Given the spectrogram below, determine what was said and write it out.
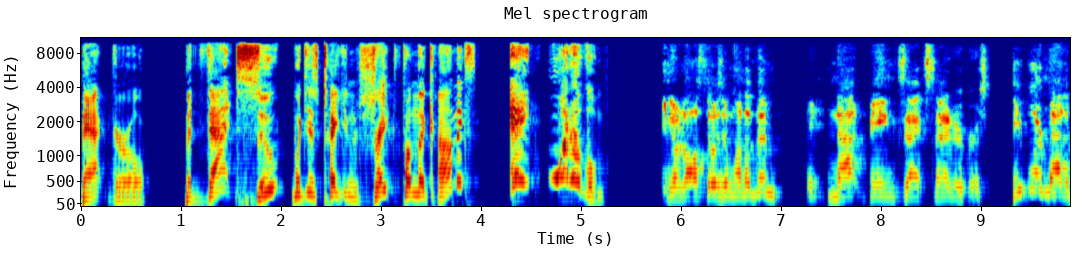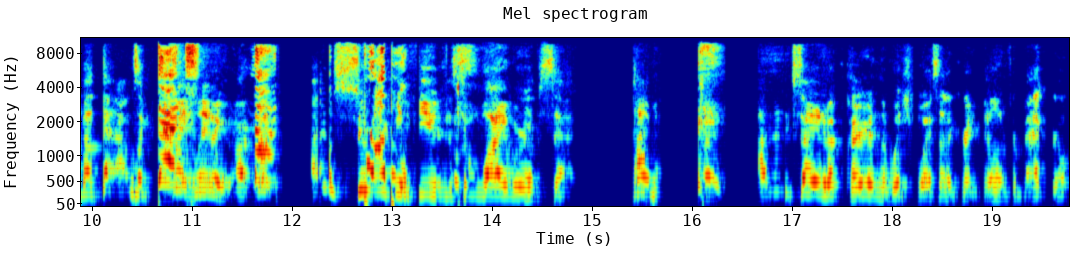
Batgirl, but that suit, which is taken straight from the comics, ain't one of them. You know what also isn't one of them? It not being Zack Snyderverse. People are mad about that. I was like, That's wait, wait, wait. Are- wait. I'm super problem. confused as to why we're upset. Time. I'm not excited about Klarion the Witch Boy. It's not a great villain for Batgirl.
